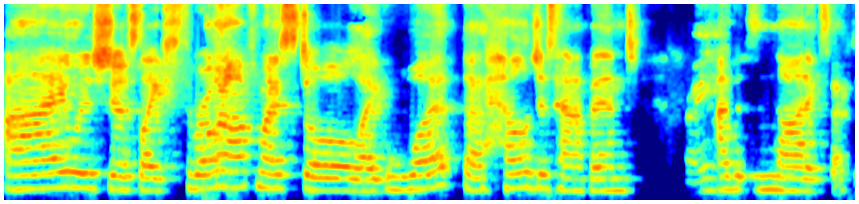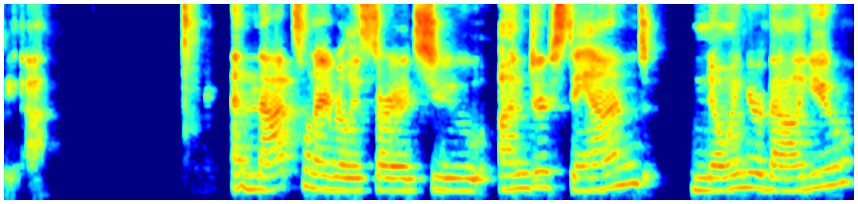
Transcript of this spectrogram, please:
I was just like thrown off my stool, like, what the hell just happened? Right. I was not expecting that. And that's when I really started to understand knowing your value,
